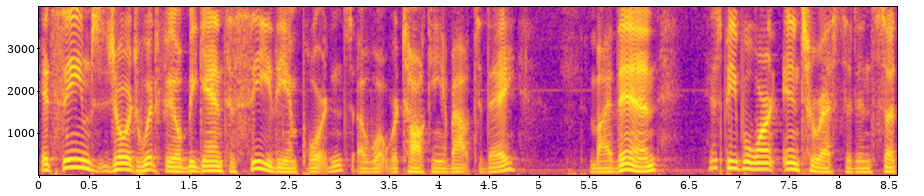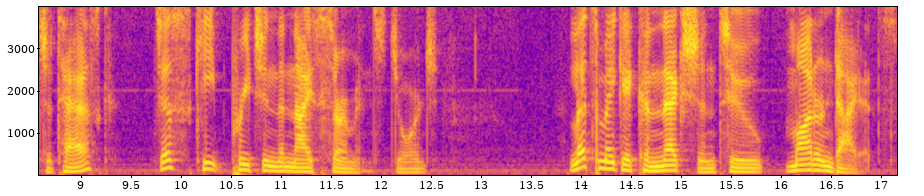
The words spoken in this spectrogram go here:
It seems George Whitefield began to see the importance of what we're talking about today. By then, his people weren't interested in such a task. just keep preaching the nice sermons, George. Let's make a connection to modern diets.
